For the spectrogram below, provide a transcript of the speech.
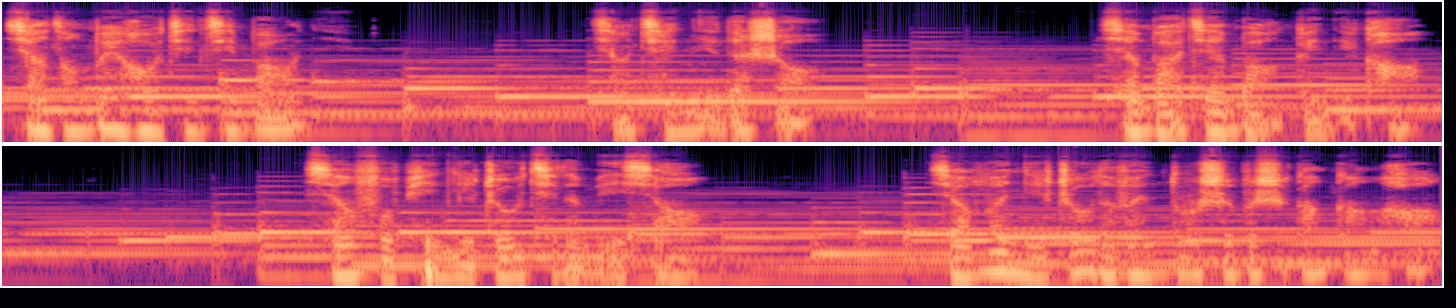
想从背后紧紧抱你，想牵你的手，想把肩膀给你靠，想抚平你皱起的眉梢，想问你粥的温度是不是刚刚好。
